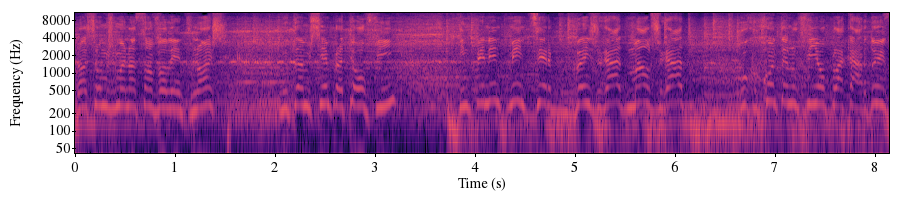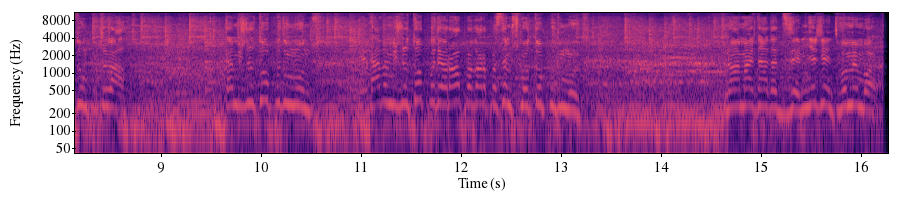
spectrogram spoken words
nós somos uma nação valente. Nós lutamos sempre até ao fim, independentemente de ser bem jogado, mal jogado, o que conta no fim é o placar 2-1 Portugal. Estamos no topo do mundo. Estávamos no topo da Europa, agora passamos para o topo do mundo. Não há mais nada a dizer. Minha gente, vamos embora.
